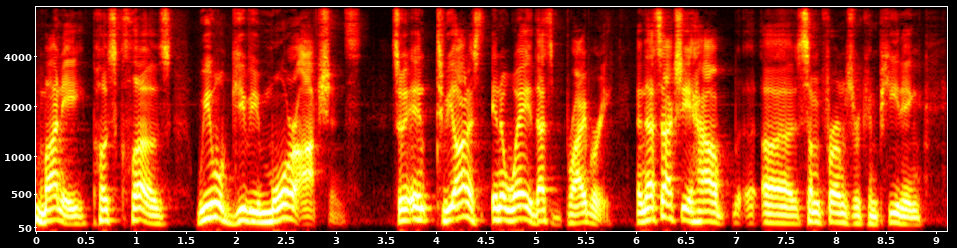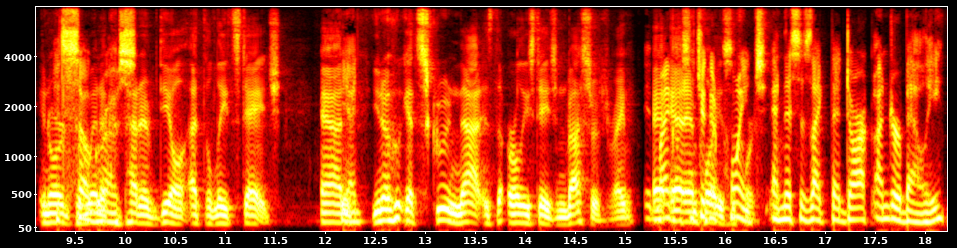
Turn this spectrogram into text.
money, post close, we will give you more options. So, in, to be honest, in a way, that's bribery. And that's actually how uh, some firms were competing in order to win gross. a competitive deal at the late stage. And yeah. you know who gets screwed in that is the early stage investors, right? It might such a good point. And this is like the dark underbelly.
